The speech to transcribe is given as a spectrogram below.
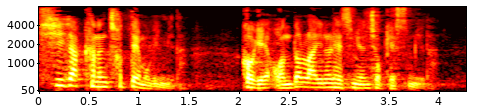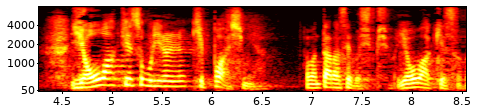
시작하는 첫 대목입니다. 거기에 언더라인을 했으면 좋겠습니다. 여호와께서 우리를 기뻐하시면 한번 따라서 해보십시오. 여호와께서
